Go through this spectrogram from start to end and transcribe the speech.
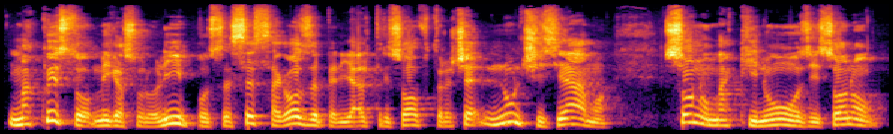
Ma questo mica solo l'Impulse, stessa cosa per gli altri software, cioè, non ci siamo. Sono macchinosi, sono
